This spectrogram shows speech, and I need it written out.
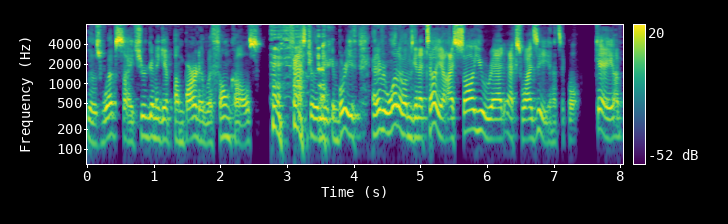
those websites, you're going to get bombarded with phone calls faster than you can breathe, and every one of them is going to tell you, "I saw you read X, Y, Z," and it's like, well, okay, I'm,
